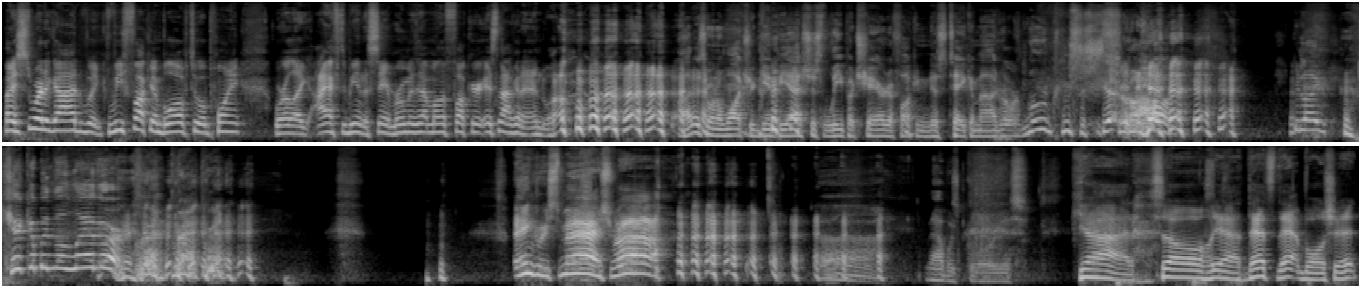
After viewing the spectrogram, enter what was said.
But I swear to God, like we fucking blow up to a point where like I have to be in the same room as that motherfucker, it's not gonna end well. I just want to watch your gimpy ass just leap a chair to fucking just take him out. "Oh, piece of shit. Oh." Be like, kick him in the liver. Angry smash! rah! Ah, that was glorious. God. So yeah, that's that bullshit.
